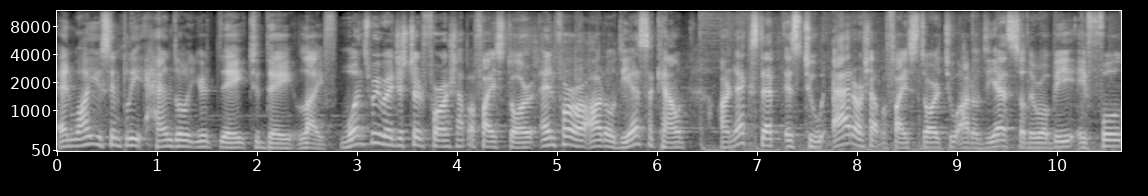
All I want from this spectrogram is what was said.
and while you simply handle your day-to-day -day life. Once we registered for our shopify store and for our AutoDS account our next step is to add our shopify store to AutoDS so there will be a full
